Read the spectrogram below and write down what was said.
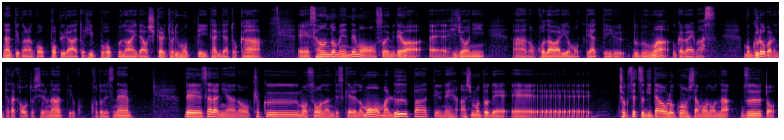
なんていうかな、こう、ポピュラーとヒップホップの間をしっかり取り持っていたりだとか、えー、サウンド面でもそういう意味では、えー、非常にあのこだわりを持ってやっている部分は伺えます。もうグローバルに戦おうとしてるなっていうことですね。で、さらにあの曲もそうなんですけれども、まあ、ルーパーっていうね、足元で、えー、直接ギターを録音したものをなずっと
